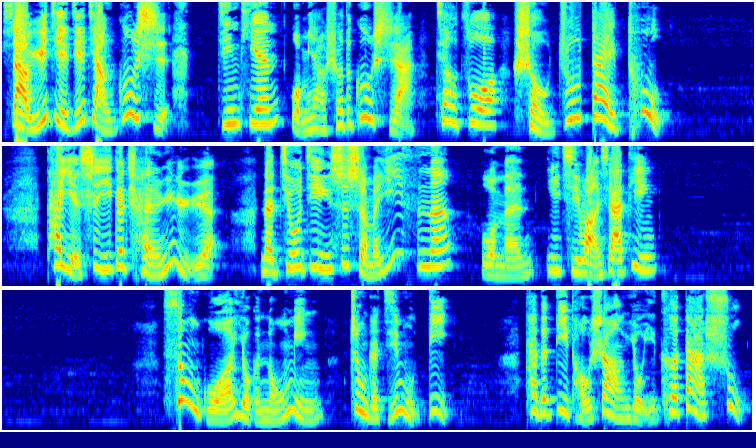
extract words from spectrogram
小鱼姐姐讲故事。今天我们要说的故事啊，叫做《守株待兔》。它也是一个成语。那究竟是什么意思呢？我们一起往下听。宋国有个农民，种着几亩地，他的地头上有一棵大树。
